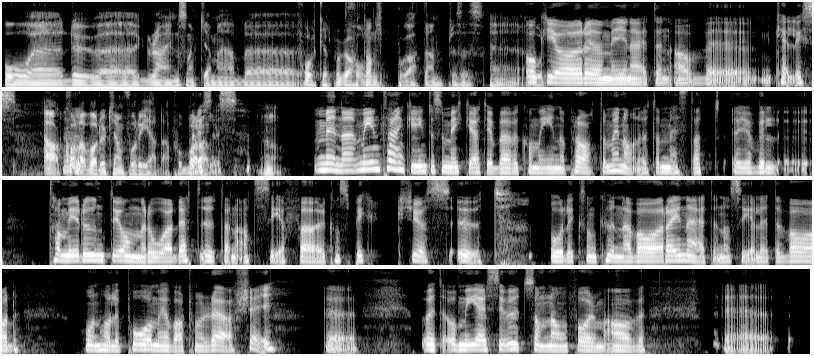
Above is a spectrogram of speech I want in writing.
Och eh, du, eh, Grind, snackar med eh, folket på gatan. folk på gatan. Precis. Eh, Och jag rör mig i närheten av eh, Kellys. Ja, kolla vad du kan få reda på bara. liksom. Precis. Ja. Mina, min tanke är inte så mycket att jag behöver komma in och prata med någon, utan mest att jag vill eh, ta mig runt i området utan att se för conspicuous ut. Och liksom kunna vara i närheten och se lite vad hon håller på med och vart hon rör sig. Eh, och, och mer se ut som någon form av, eh,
